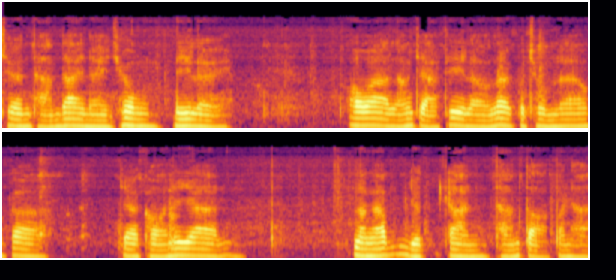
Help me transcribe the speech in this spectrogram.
เชิญถามได้ในช่วงนี้เลย เพราะว่าหลังจากที่เราเลิกประชุมแล้วก็จะขออนุญาตระงับหยุดการถามตอบปัญหา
